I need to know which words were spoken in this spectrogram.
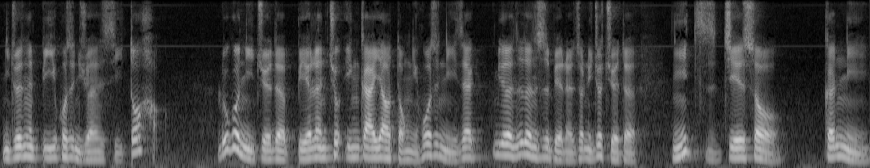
你觉得是 B，或是你觉得是 C 都好。如果你觉得别人就应该要懂你，或是你在认认识别人的时候，你就觉得你只接受跟你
